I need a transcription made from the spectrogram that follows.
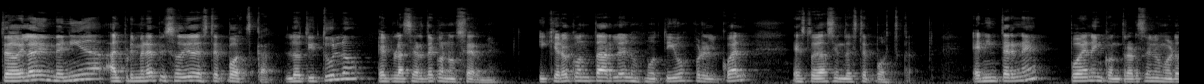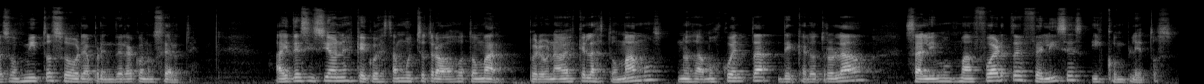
Te doy la bienvenida al primer episodio de este podcast. Lo titulo El placer de conocerme y quiero contarle los motivos por el cual estoy haciendo este podcast. En internet pueden encontrarse numerosos mitos sobre aprender a conocerte. Hay decisiones que cuestan mucho trabajo tomar, pero una vez que las tomamos nos damos cuenta de que al otro lado salimos más fuertes, felices y completos.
